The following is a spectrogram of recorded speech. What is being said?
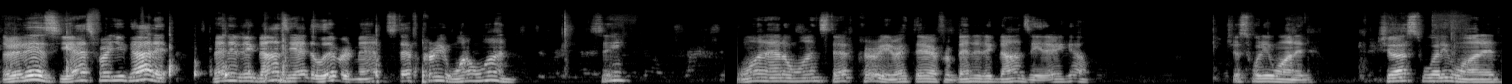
There it is. You asked for it, you got it. Benedict Donzi had delivered, man. Steph Curry, 101. See? One out of one, Steph Curry, right there for Benedict Donzi. There you go. Just what he wanted. Just what he wanted.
